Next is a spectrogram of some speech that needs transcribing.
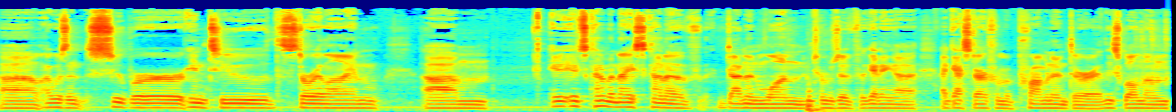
Uh, I wasn't super into the storyline. Um, it's kind of a nice kind of done in one in terms of getting a, a guest star from a prominent or at least well known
